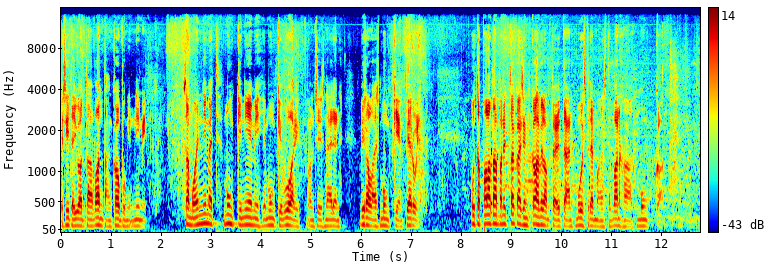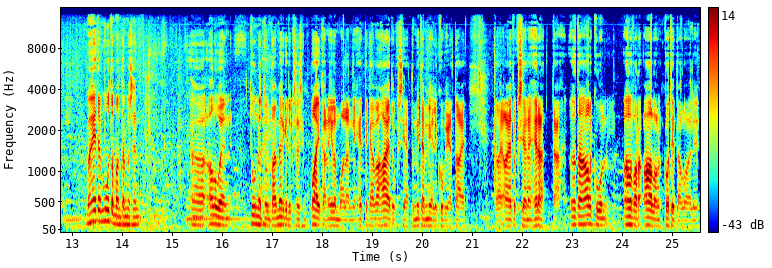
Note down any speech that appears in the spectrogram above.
ja siitä juontaa Vantaan kaupungin nimi. Samoin nimet Munkkiniemi ja Munkkivuori on siis näiden virolaismunkkien peruja. Mutta palataanpa nyt takaisin kahvilan pöytään muistelemaan sitä vanhaa munkkaa. Mä heitän muutaman tämmöisen ö, alueen tunnetun tai merkityksellisen paikan ilmoille, niin heittäkää vähän ajatuksia, että mitä mielikuvia tai, tai ajatuksia ne herättää. Otetaan alkuun Alvar Aallon kotitalo, eli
